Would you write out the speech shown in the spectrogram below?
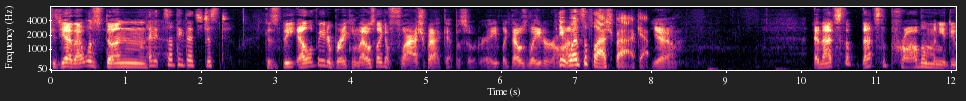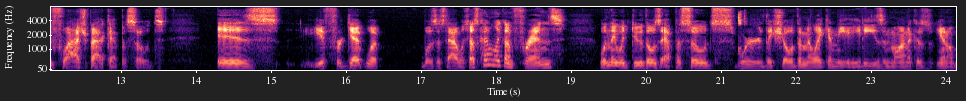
Because yeah, that was done. And it's something that's just. Because the elevator breaking, that was like a flashback episode, right? Like that was later on. It was a flashback, yeah. Yeah. And that's the that's the problem when you do flashback episodes, is you forget what was established. That's kind of like on Friends when they would do those episodes where they showed them like in the 80s and Monica's you know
